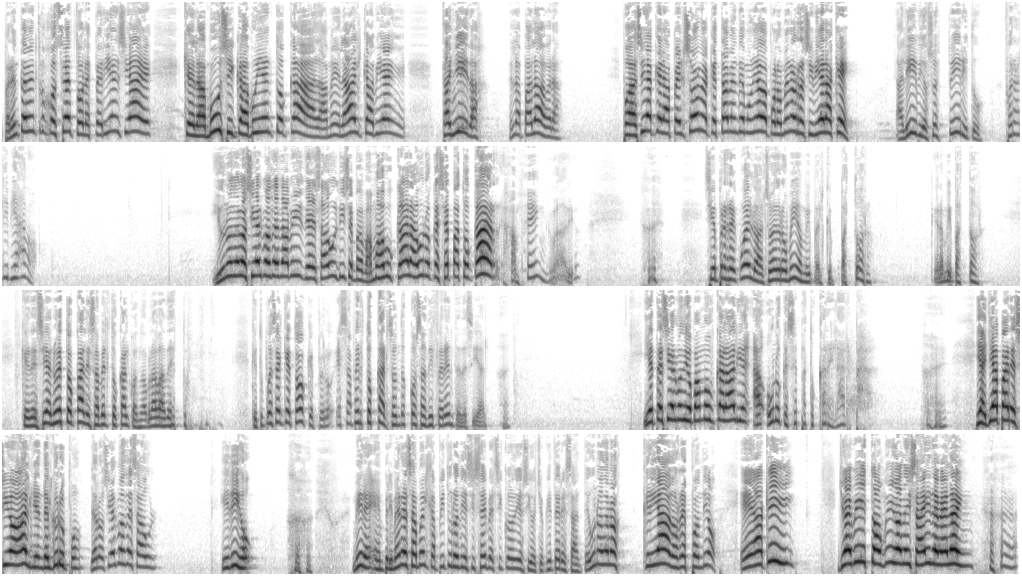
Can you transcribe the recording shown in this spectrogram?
Aparentemente el concepto, la experiencia es que la música bien tocada, el arca bien tañida, es la palabra, pues hacía que la persona que estaba endemoniada por lo menos recibiera qué? Alivio, su espíritu, fuera aliviado. Y uno de los siervos de David, de Saúl, dice, pues vamos a buscar a uno que sepa tocar. Amén, gloria. Siempre recuerdo al suegro mío, el pastor, que era mi pastor, que decía, no es tocar, es saber tocar cuando hablaba de esto. Que tú puedes ser que toques, pero es saber tocar, son dos cosas diferentes, decía él. Y este siervo dijo, vamos a buscar a alguien, a uno que sepa tocar el arpa. Y allí apareció alguien del grupo, de los siervos de Saúl, y dijo, mire, en 1 Samuel capítulo 16, versículo 18, qué interesante, uno de los criado respondió, he aquí, yo he visto a un hijo de Isaí de Belén.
